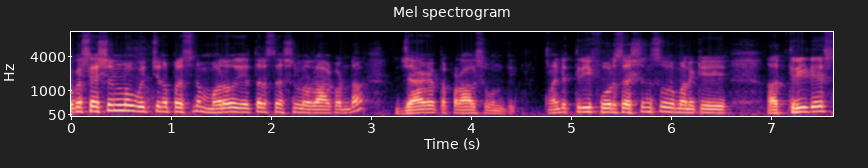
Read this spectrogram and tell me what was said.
ఒక సెషన్లో వచ్చిన ప్రశ్న మరో ఇతర సెషన్లో రాకుండా జాగ్రత్త పడాల్సి ఉంది. అంటే త్రీ ఫోర్ సెషన్స్ మనకి three days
